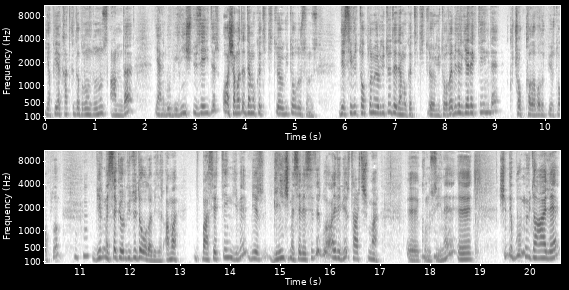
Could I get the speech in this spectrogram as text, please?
yapıya katkıda bulunduğunuz anda yani bu bilinç düzeyidir. O aşamada demokratik kitle örgütü olursunuz. Bir sivil toplum örgütü de demokratik kitle örgütü olabilir gerektiğinde. Çok kalabalık bir toplum. Bir meslek örgütü de olabilir ama bahsettiğim gibi bir bilinç meselesidir. Bu ayrı bir tartışma e, konusu yine. E, şimdi bu müdahale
